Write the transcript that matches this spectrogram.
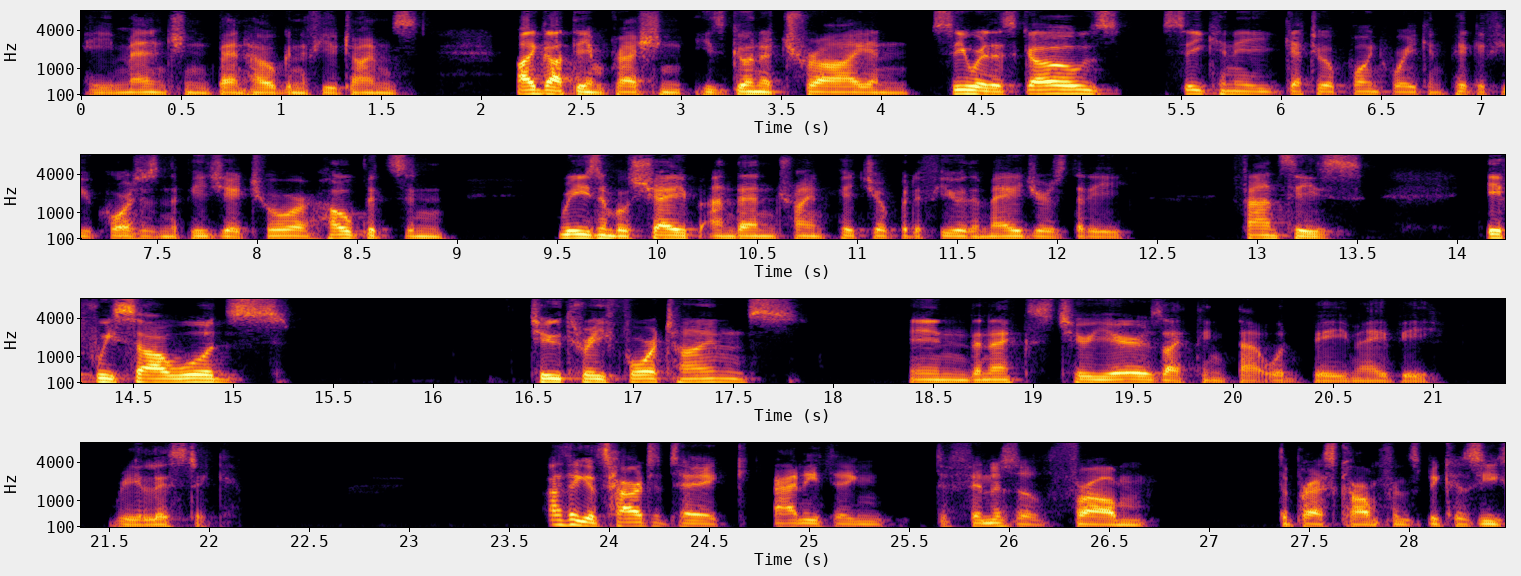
He mentioned Ben Hogan a few times. I got the impression he's going to try and see where this goes. See, can he get to a point where he can pick a few courses in the PGA Tour? Hope it's in reasonable shape, and then try and pitch up at a few of the majors that he fancies. If we saw Woods two, three, four times in the next two years, I think that would be maybe realistic. I think it's hard to take anything definitive from the press conference because he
